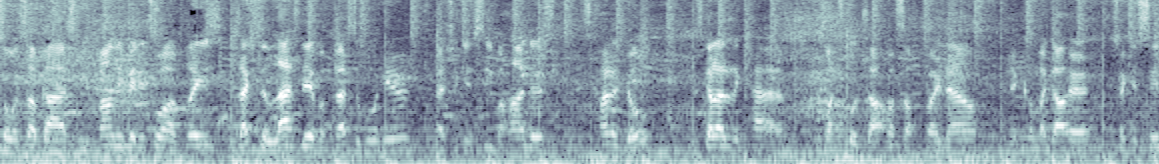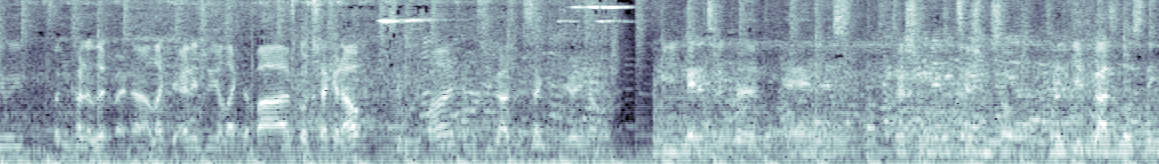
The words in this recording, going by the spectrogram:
So what's up guys? We finally made it to our place. It's actually the last day of a festival here. As you can see behind us, it's kind of dope. Just got out of the cab. I'm about to go drop my stuff right now and then come back out here, check the scenery. It's looking kind of lit right now. I like the energy, I like the vibe. Let's go check it out, see what we find, and we'll see you guys in a second. You already know. We made it to the crib and it's official tissue. So I'm gonna give you guys a little sneak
